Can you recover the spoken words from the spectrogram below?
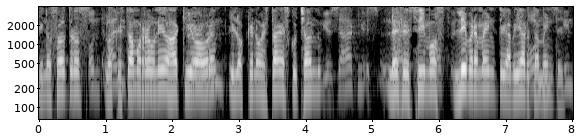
y nosotros, los que estamos reunidos aquí ahora y los que nos están escuchando, les decimos libremente y abiertamente.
